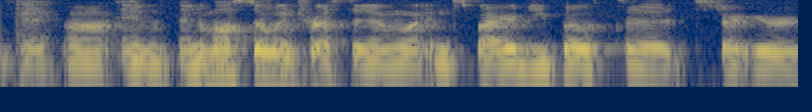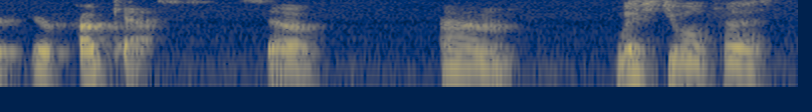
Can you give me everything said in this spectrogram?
Okay. uh, and and I'm also interested in what inspired you both to start your your podcast. So, um, Which do you want first?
